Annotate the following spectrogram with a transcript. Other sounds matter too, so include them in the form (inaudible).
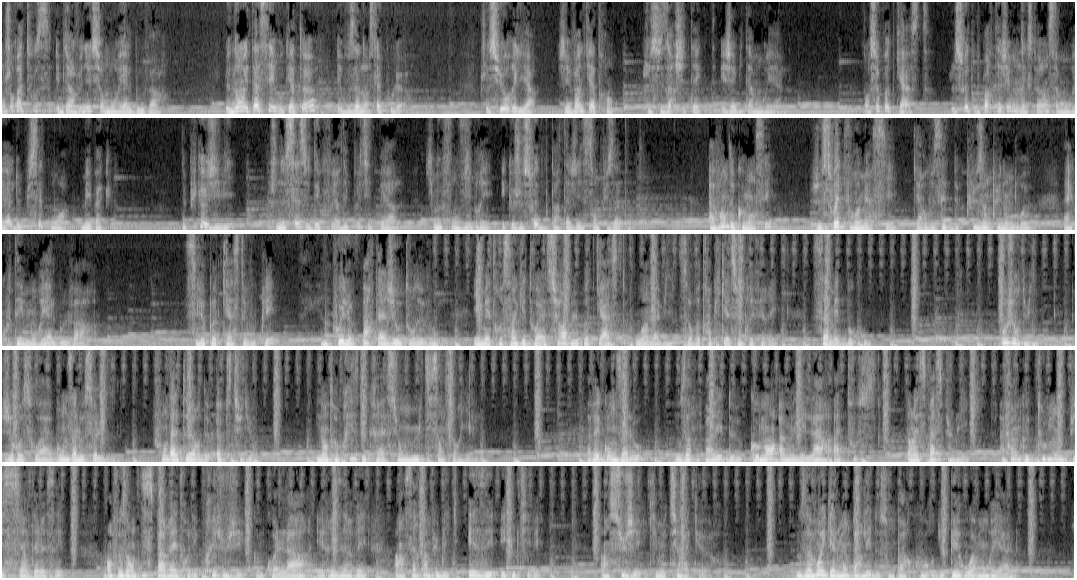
Bonjour à tous et bienvenue sur Montréal Boulevard. Le nom est assez évocateur et vous annonce la couleur. Je suis Aurélia, j'ai 24 ans, je suis architecte et j'habite à Montréal. Dans ce podcast, je souhaite vous partager mon expérience à Montréal depuis 7 mois, mais pas que. Depuis que j'y vis, je ne cesse de découvrir des petites perles qui me font vibrer et que je souhaite vous partager sans plus attendre. Avant de commencer, je souhaite vous remercier car vous êtes de plus en plus nombreux à écouter Montréal Boulevard. Si le podcast vous plaît, vous pouvez le partager autour de vous et mettre 5 étoiles sur Apple Podcast ou un avis sur votre application préférée. Ça m'aide beaucoup. Aujourd'hui, je reçois Gonzalo Soldi, fondateur de Up Studio, une entreprise de création multisensorielle. Avec Gonzalo, nous avons parlé de comment amener l'art à tous dans l'espace public afin que tout le monde puisse s'y intéresser, en faisant disparaître les préjugés comme quoi l'art est réservé à un certain public aisé et cultivé, un sujet qui me tient à cœur. Nous avons également parlé de son parcours du Pérou à Montréal,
